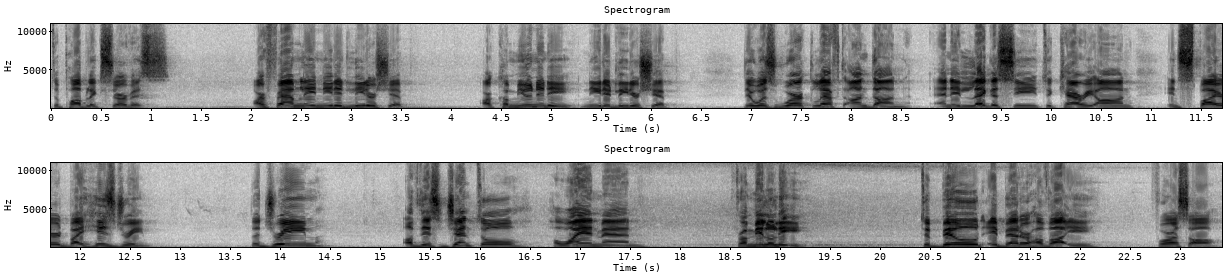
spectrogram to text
to public service. Our family needed leadership. Our community needed leadership. There was work left undone and a legacy to carry on inspired by his dream. The dream of this gentle Hawaiian man from Miloli'i to build a better Hawaii for us all.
